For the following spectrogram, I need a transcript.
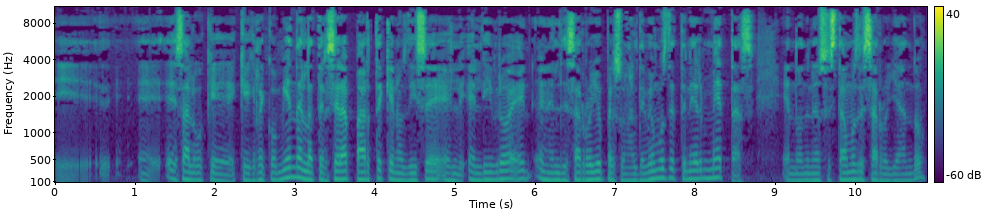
Eh, eh, es algo que, que, recomienda en la tercera parte que nos dice el, el libro en, el desarrollo personal. Debemos de tener metas en donde nos estamos desarrollando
